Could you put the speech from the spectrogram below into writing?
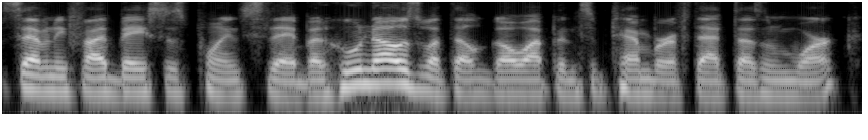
75 basis points today, but who knows what they'll go up in September if that doesn't work.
